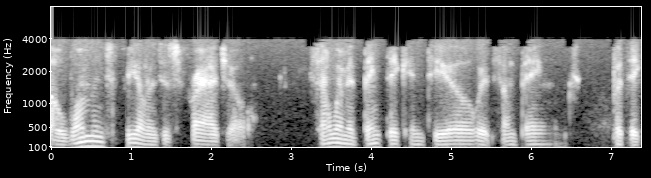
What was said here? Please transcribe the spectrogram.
a woman's feelings is fragile. Some women think they can deal with some things, but they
